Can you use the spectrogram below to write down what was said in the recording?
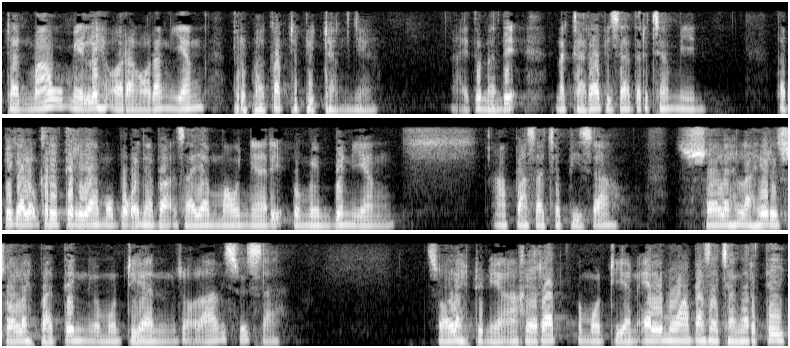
dan mau milih orang-orang yang berbakat di bidangnya. Nah, itu nanti negara bisa terjamin. Tapi kalau kriteriamu pokoknya Pak, saya mau nyari pemimpin yang apa saja bisa, soleh lahir, soleh batin, kemudian soleh susah. Soleh dunia akhirat, kemudian ilmu apa saja ngerti,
